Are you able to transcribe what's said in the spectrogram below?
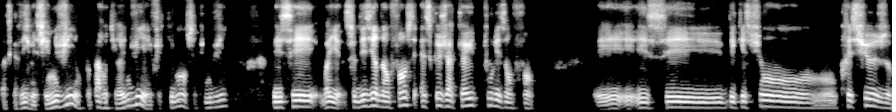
Parce qu'elle dit, mais c'est une vie, on peut pas retirer une vie. Et effectivement, c'est une vie. Mais c'est, voyez, ce désir d'enfant, c'est est-ce que j'accueille tous les enfants? Et, et c'est des questions précieuses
